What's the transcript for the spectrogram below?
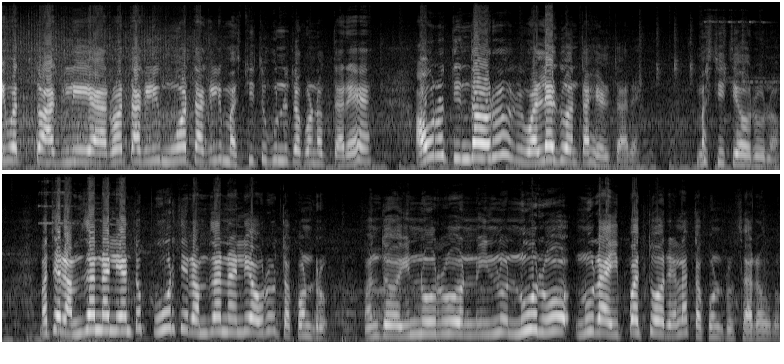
ಐವತ್ತು ಆಗಲಿ ಅರವತ್ತಾಗಲಿ ಮೂವತ್ತಾಗಲಿ ಮಸೀದಿಗೂ ತಗೊಂಡು ಹೋಗ್ತಾರೆ. ಅವರು ತಿಂದವರು ಒಳ್ಳೆಯದು ಅಂತ ಹೇಳ್ತಾರೆ ಮಸ್ಜಿದಿಯವರು ಮತ್ತು ರಂಜಾನಲ್ಲಿ ಅಂತೂ ಪೂರ್ತಿ ರಂಜಾನಲ್ಲಿ ಅವರು ತಗೊಂಡ್ರು ಒಂದು ಇನ್ನೂರು ಇನ್ನೂ ನೂರು ನೂರ ಇಪ್ಪತ್ತು ಅವರೆಲ್ಲ ತಗೊಂಡ್ರು ಸರ್ ಅವರು.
